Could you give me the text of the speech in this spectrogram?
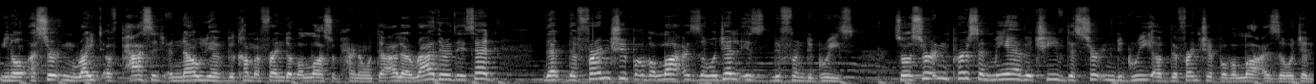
you know a certain rite of passage and now you have become a friend of Allah subhanahu wa ta'ala. Rather, they said that the friendship of Allah Azza wa is different degrees. So a certain person may have achieved a certain degree of the friendship of Allah Azza wa Jal.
